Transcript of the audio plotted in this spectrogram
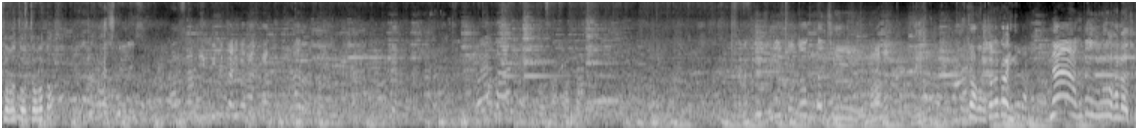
চলো তো চলো তো। না। কিন্তু ও ভালো আছে।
